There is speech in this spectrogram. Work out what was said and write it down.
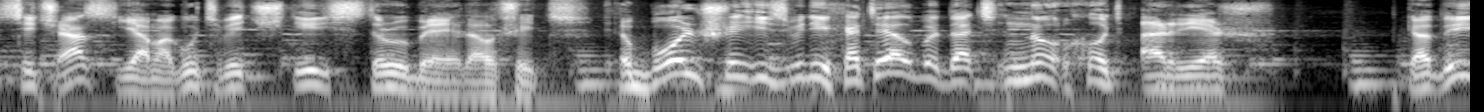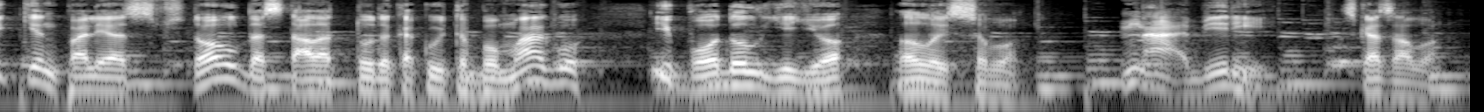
Сейчас я могу тебе 400 рублей одолжить. Больше, извини, хотел бы дать, но хоть орежь. Кадыкин полез в стол, достал оттуда какую-то бумагу и подал ее Лысову. «На, бери», — сказал он.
